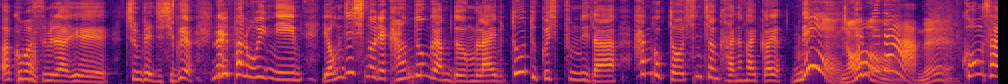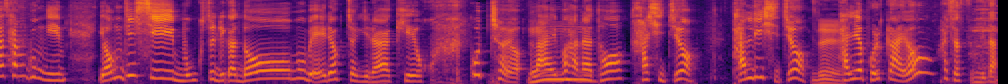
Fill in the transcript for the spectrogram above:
아, 고맙습니다. 예. 준비해 주시고요. 네. 1852님, 영지 씨 노래 감동 감동 라이브 또 듣고 싶습니다. 한 곡 더 신청 가능할까요? 네! 됩니다! 어, 네. 0430님, 영지 씨 목소리가 너무 매력적이라 귀에 확 꽂혀 요. 라이브 하나 더 가시죠? 달리시죠? 네. 달려볼까요? 하셨습니다.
